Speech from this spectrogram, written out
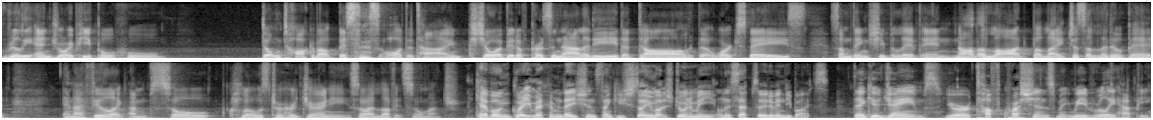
really enjoy people who don't talk about business all the time. Show a bit of personality, the dog, the workspace, something she believed in. Not a lot, but like just a little bit. And I feel like I'm so close to her journey. So I love it so much. Kevon, great recommendations. Thank you so much for joining me on this episode of Indie Bites. Thank you, James. Your tough questions make me really happy.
